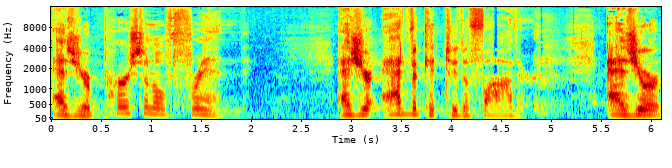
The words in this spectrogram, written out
as your personal friend, as your advocate to the Father, as your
